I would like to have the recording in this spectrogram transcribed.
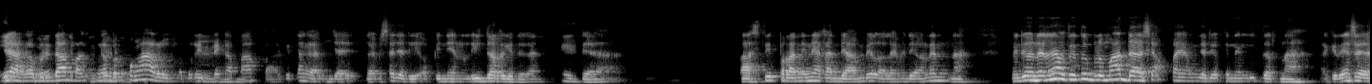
Ya nggak berdampak nggak berpengaruh nggak berimpact Hmm. apa apa kita nggak nggak bisa jadi opinion leader gitu kan. Hmm. ya pasti peran ini akan diambil oleh media online. Nah media online waktu itu belum ada siapa yang menjadi opinion leader. Nah akhirnya saya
